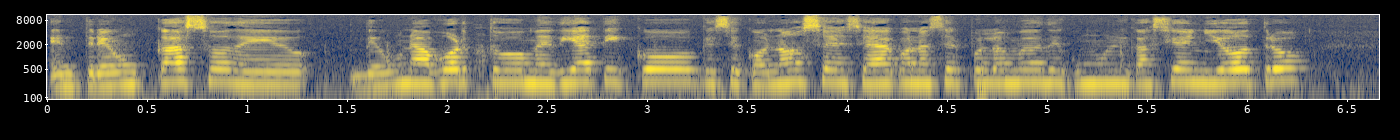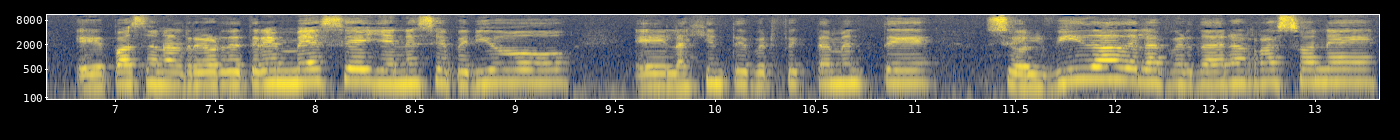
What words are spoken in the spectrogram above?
entre un caso de, de un aborto mediático que se conoce, se da a conocer por los medios de comunicación y otro, eh, pasan alrededor de tres meses y en ese periodo eh, la gente perfectamente se olvida de las verdaderas razones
